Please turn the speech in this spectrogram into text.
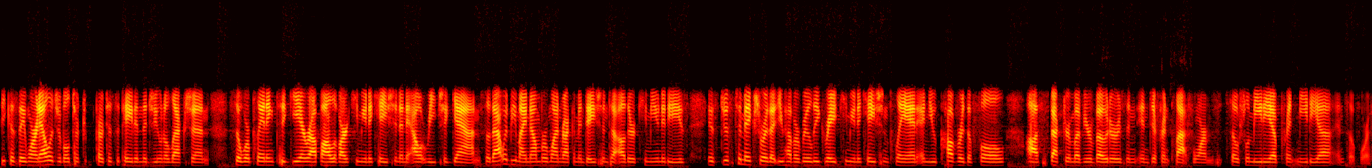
because they weren't eligible to participate in the June election. So we're planning to gear up all of our communication and outreach again. So that would be my number one recommendation to other communities is just to make sure that you have a really great communication plan and you cover the full uh, spectrum of your voters in, in different platforms, social media, print media, and so forth.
